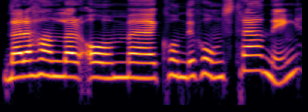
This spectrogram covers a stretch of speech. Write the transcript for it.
När det handlar om eh, konditionsträning,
